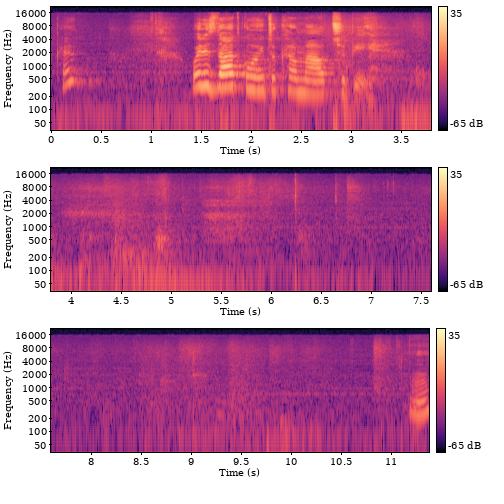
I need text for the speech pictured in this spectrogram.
Okay? What is that going to come out to be? Hmm?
